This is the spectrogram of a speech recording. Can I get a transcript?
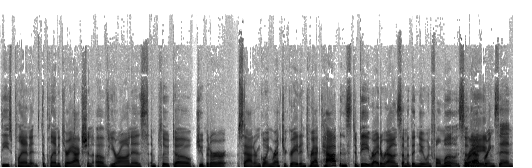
these planets, the planetary action of Uranus and Pluto, Jupiter Saturn going retrograde and direct happens to be right around some of the new and full moons. So right. that brings in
